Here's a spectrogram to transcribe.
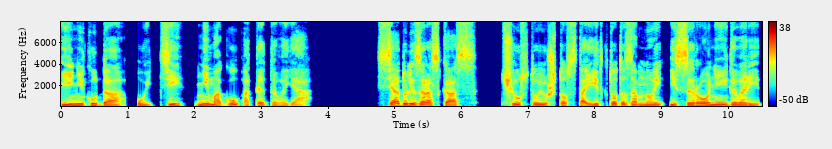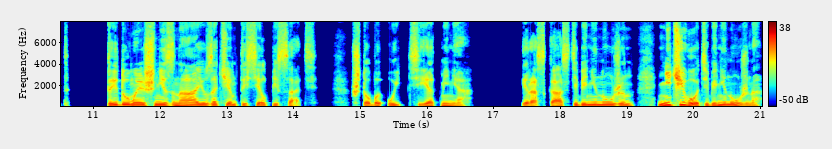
И никуда уйти не могу от этого я. Сяду ли за рассказ, чувствую, что стоит кто-то за мной и с иронией говорит, «Ты думаешь, не знаю, зачем ты сел писать, чтобы уйти от меня». И рассказ тебе не нужен, ничего тебе не нужно.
